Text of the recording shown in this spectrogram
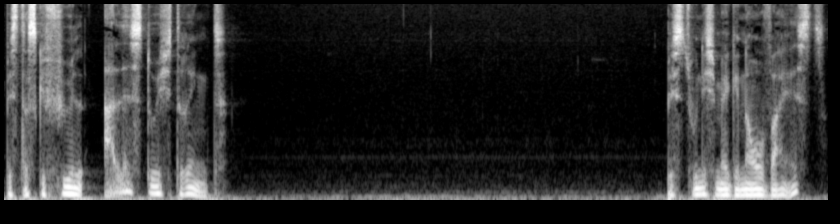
bis das Gefühl alles durchdringt. Bis du nicht mehr genau weißt,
